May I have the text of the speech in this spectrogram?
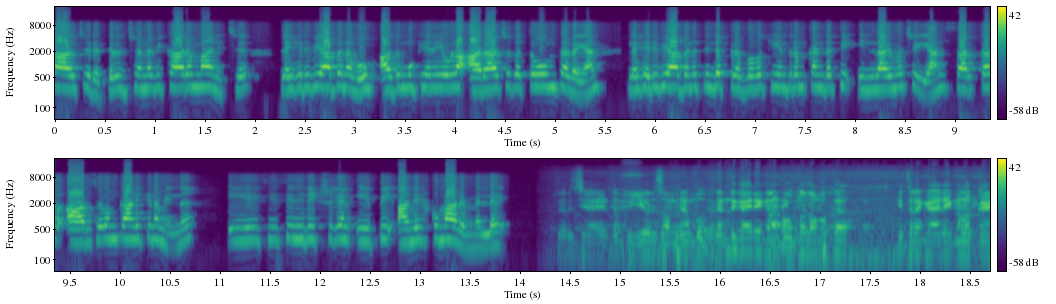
സാഹചര്യത്തിൽ ജനവികാരം മാനിച്ച് ലഹരി വ്യാപനവും അത് മുഖേനയുള്ള അരാജകത്വവും തടയാൻ ലഹരി വ്യാപനത്തിന്റെ പ്രഭവ കേന്ദ്രം കണ്ടെത്തി ഇല്ലായ്മ ചെയ്യാൻ സർക്കാർ ആർജവം കാണിക്കണമെന്ന് എ ഐ സി സി നിരീക്ഷകൻ A P Anilkumar M L A തീർച്ചയായിട്ടും ഈ ഒരു സംരംഭം രണ്ട് കാര്യങ്ങളാണ്. ഒന്ന് നമുക്ക് ഇത്തരം കാര്യങ്ങളൊക്കെ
